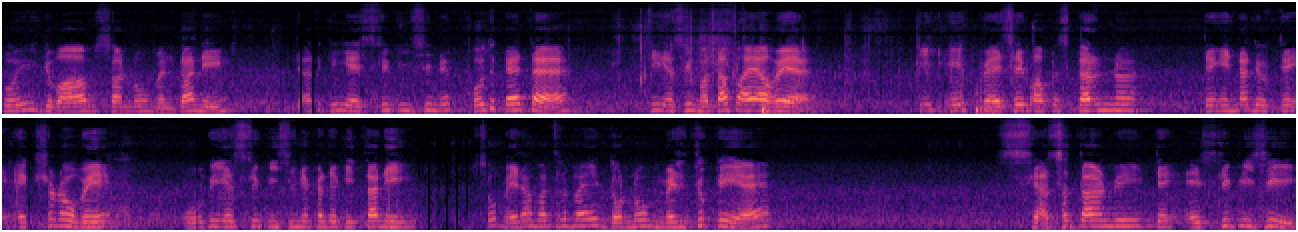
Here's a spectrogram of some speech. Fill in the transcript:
ਕੋਈ ਜਵਾਬ ਸਾਨੂੰ ਮਿਲਦਾ ਨਹੀਂ, ਜਦ ਕਿ ਐਸਟੀਪੀਸੀ ਨੇ ਖੁਦ ਕਹਿਤਾ ਹੈ ਕਿ ਅਸੀਂ ਮਤਾ ਪਾਇਆ ਹੋਇਆ ਹੈ ਕਿ ਇਹ ਪੈਸੇ ਵਾਪਸ ਕਰਨ ਤੇ ਇਹਨਾਂ ਦੇ ਉੱਤੇ ਐਕਸ਼ਨ ਹੋਵੇ, ਉਹ ਵੀ ਐਸਟੀਪੀਸੀ ਨੇ ਕਦੇ ਕੀਤਾ ਨਹੀਂ। ਸੋ ਮੇਰਾ ਮਤਲਬ ਹੈ ਇਹ ਦੋਨੋਂ ਮਿਲ ਚੁੱਕੇ ਹੈ। ਸਿਆਸਤਦਾਨ ਵੀ ਤੇ ਐਸਟੀਪੀਸੀ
